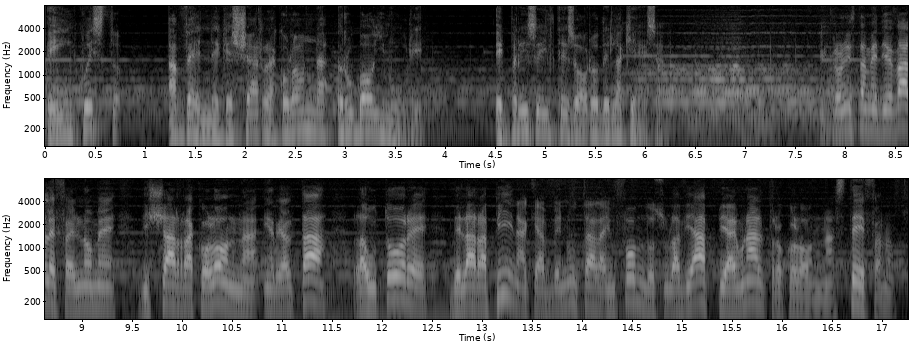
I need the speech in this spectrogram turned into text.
E in questo avvenne che Sciarra Colonna rubò i muli e prese il tesoro della chiesa. Il cronista medievale fa il nome di Sciarra Colonna, in realtà l'autore della rapina che è avvenuta là in fondo sulla via Appia è un altro Colonna, Stefano.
